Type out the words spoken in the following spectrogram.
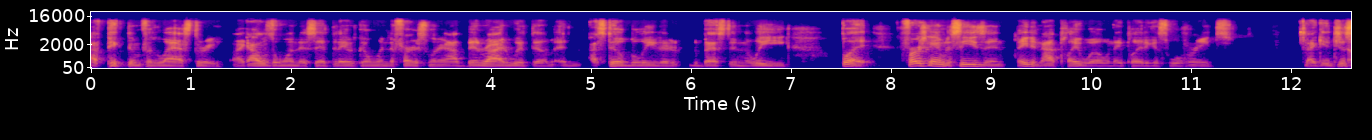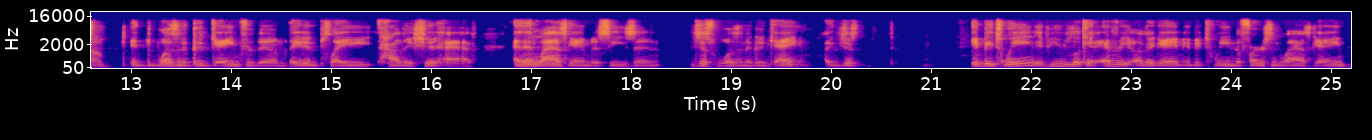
I've picked them for the last three. Like I was the one that said that they was gonna win the first one, and I've been riding with them, and I still believe they're the best in the league. But first game of the season, they did not play well when they played against Wolverines. Like it just No. it wasn't a good game for them. They didn't play how they should have. And then last game of the season, it just wasn't a good game. Like just in between, if you look at every other game in between the first and last game,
